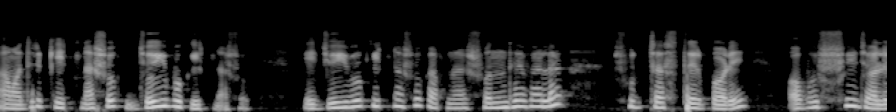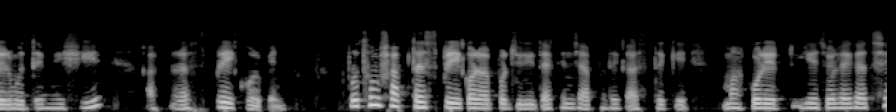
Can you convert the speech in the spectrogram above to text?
আমাদের কীটনাশক, জৈব কীটনাশক। এই জৈব কীটনাশক আপনারা সন্ধেবেলা সূর্যাস্তের পরে অবশ্যই জলের মধ্যে মিশিয়ে আপনারা স্প্রে করবেন। প্রথম সপ্তাহে স্প্রে করার পর যদি দেখেন যে আপনাদের গাছ থেকে মাকড়ের ইয়ে চলে গেছে।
